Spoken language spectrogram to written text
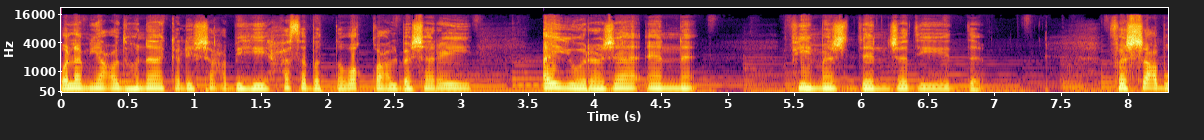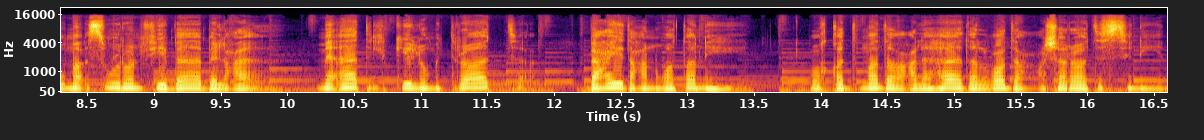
ولم يعد هناك لشعبه حسب التوقع البشري أي رجاء في مجد جديد. فالشعب مأسور في بابل مئات الكيلومترات بعيد عن وطنه. وقد مضى على هذا الوضع عشرات السنين.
